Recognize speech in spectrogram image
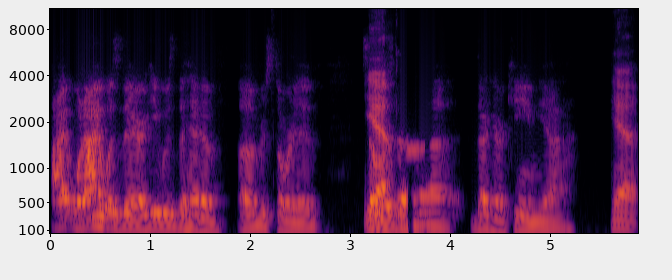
I when I was there, he was the head of, of restorative. So yeah, was, uh, Dr. Hakim. Yeah. Yeah,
